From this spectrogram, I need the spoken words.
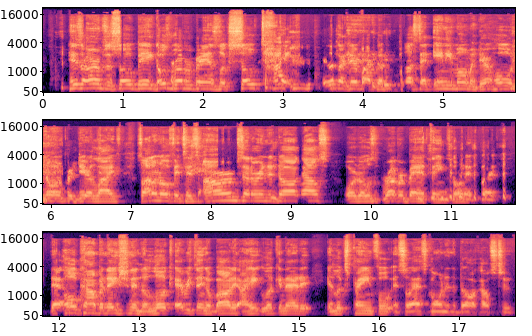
his arms are so big; those rubber bands look so tight. They look like they're about to bust at any moment. They're holding on for dear life. So I don't know if it's his arms that are in the doghouse or those rubber band things on it, but that whole combination and the look, everything about it, I hate looking at it. It looks painful, and so that's going in the doghouse too.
